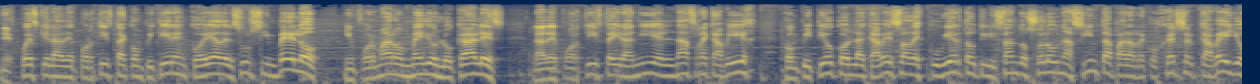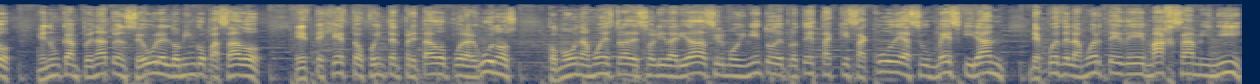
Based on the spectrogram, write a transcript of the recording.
después que la deportista compitiera en Corea del Sur sin velo, informaron medios locales. La deportista iraní El Nasr Kabir compitió con la cabeza descubierta utilizando solo una cinta para recogerse el cabello en un campeonato en Seúl el domingo pasado. Este gesto fue interpretado por algunos como una muestra de solidaridad hacia el movimiento de protestas que sacude hace un mes Irán después de la muerte de Mahsa Amini,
